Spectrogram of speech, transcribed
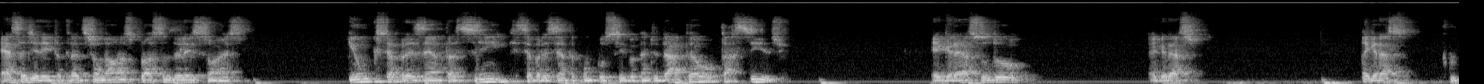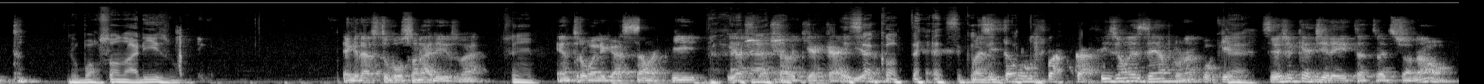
essa direita tradicional nas próximas eleições. E um que se apresenta assim, que se apresenta como possível candidato, é o Tarcísio, egresso do. egresso. Egresso. Puta. Do bolsonarismo. Egresso do bolsonarismo, é. Sim entrou uma ligação aqui e achava que ia cair. Isso acontece. Mas então o Tarcísio é um exemplo, né? Porque é. seja que a direita tradicional,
